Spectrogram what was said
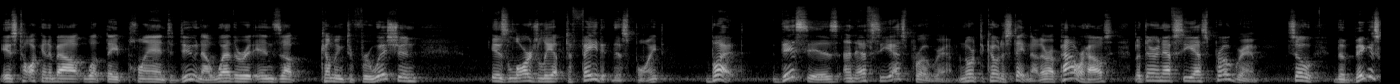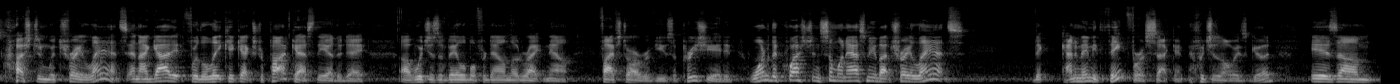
is talking about what they plan to do. Now, whether it ends up coming to fruition is largely up to fate at this point. But this is an FCS program, North Dakota State. Now, they're a powerhouse, but they're an FCS program. So, the biggest question with Trey Lance, and I got it for the Late Kick Extra podcast the other day, uh, which is available for download right now. Five star reviews appreciated. One of the questions someone asked me about Trey Lance that kind of made me think for a second, which is always good, is um,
